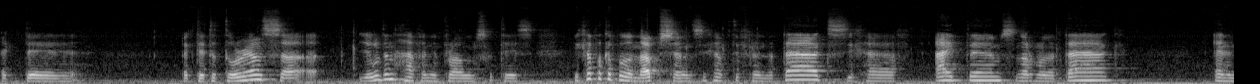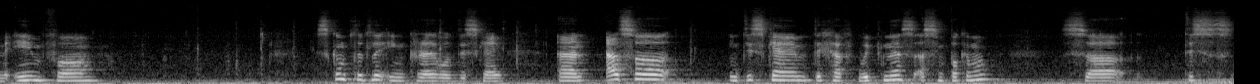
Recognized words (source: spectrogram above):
like the like the tutorials. Uh, you wouldn't have any problems with this. You have a couple of options. You have different attacks. You have items, normal attack, enemy info. It's completely incredible this game, and also in this game they have weakness as in Pokemon. So this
